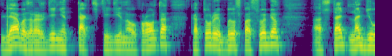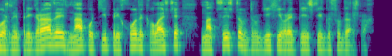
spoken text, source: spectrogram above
для возрождения тактики Единого фронта, который был способен а, стать надежной преградой на пути прихода к власти нацистов в других европейских государствах.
